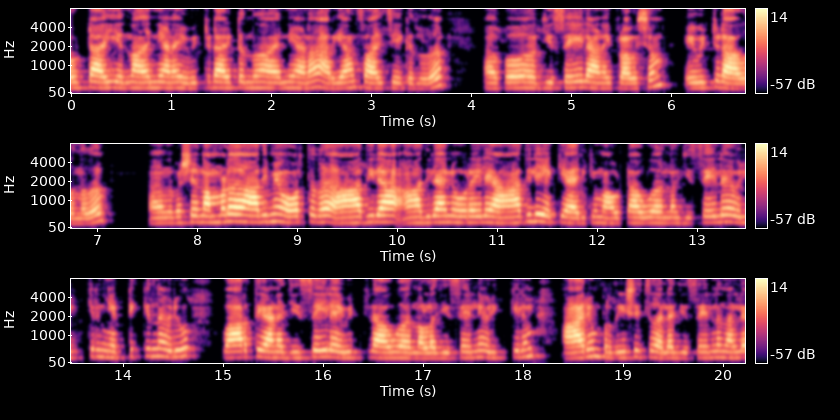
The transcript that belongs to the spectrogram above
ഔട്ടായി എന്ന് തന്നെയാണ് എവിക്റ്റഡ് ആയിട്ടെന്ന് തന്നെയാണ് അറിയാൻ സാധിച്ചേക്കുന്നത്. അപ്പോൾ ജിസയിലാണ് ഈ പ്രാവശ്യം എവിക്റ്റഡ് ആവുന്നത് പക്ഷേ നമ്മൾ ആദ്യമേ ഓർത്തത് ആദില ആദില നൂറയിലെ ആദിലയൊക്കെ ആയിരിക്കും ഔട്ടാവുക എന്ന ജിസയിൽ ഒരിക്കലും ഞെട്ടിക്കുന്ന ഒരു വാർത്തയാണ് ജിസയിൽ എവിക്റ്റഡ് ആവുക എന്നുള്ള. ജിസയിലിനെ ഒരിക്കലും ആരും പ്രതീക്ഷിച്ചതല്ല. ജിസയിലിന് നല്ല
